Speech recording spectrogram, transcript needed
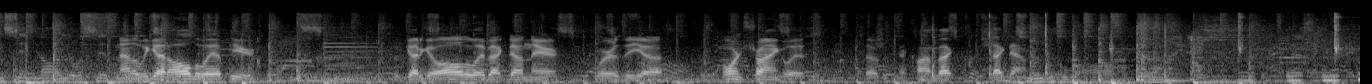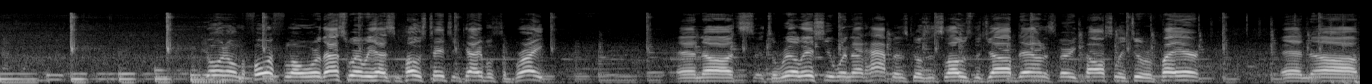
Now that we got all the way up here, we've got to go all the way back down there where the uh, orange triangle is. So I climb back, back down. Going on the fourth floor, that's where we had some post-tension cables to break. And uh, it's, it's a real issue when that happens because it slows the job down. It's very costly to repair. And uh,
